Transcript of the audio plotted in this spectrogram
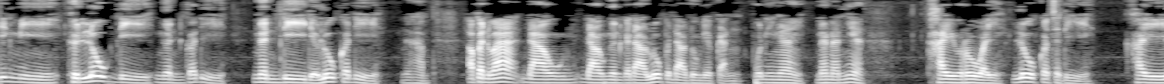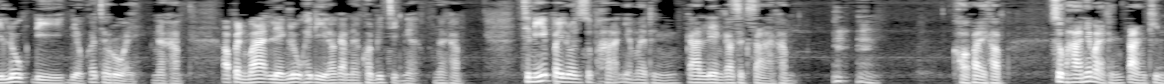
ยิ่งมีคือลูกดีเงินก็ดี เงินดีเดี๋ยวลูกก็ดีนะครับ เอาเป็นว่าดาวดาวเงินกับดาวลูกเป็นดาวดวงเดียวกันพูดง่ายๆดังนั้นเนี่ยใครรวยลูกก็จะดี ใครลูกดีเดี๋ยวก็จะรวยนะครับ เอาเป็นว่าเลี้ยงลูกให้ดีแล้วกันนะคนพิจิกเนี่ยนะครับทีนี้ไปรียนสุภาเนี่ยหมายถึงการเรียนการศึกษาครับ ขออภัยครับ สุภาเนี่ยหมายถึงต่างถิ่น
